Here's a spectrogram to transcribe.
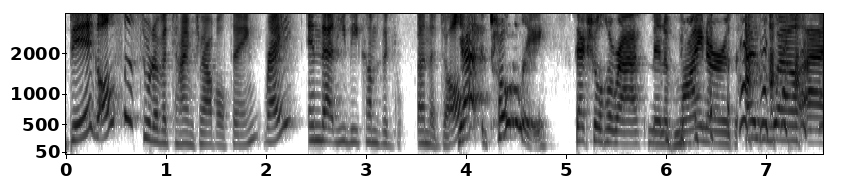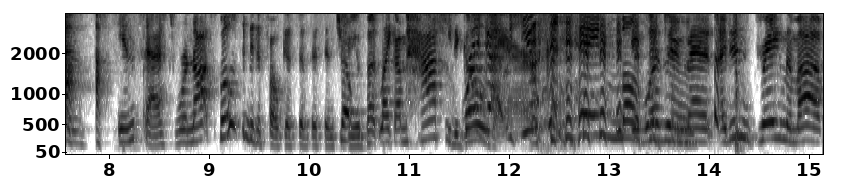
Big, also sort of a time travel thing, right? In that he becomes a, an adult. Yeah, totally. Sexual harassment of minors as well as incest were not supposed to be the focus of this interview, but like I'm happy to go guys, there. you contain multitudes. it wasn't meant. I didn't bring them up.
